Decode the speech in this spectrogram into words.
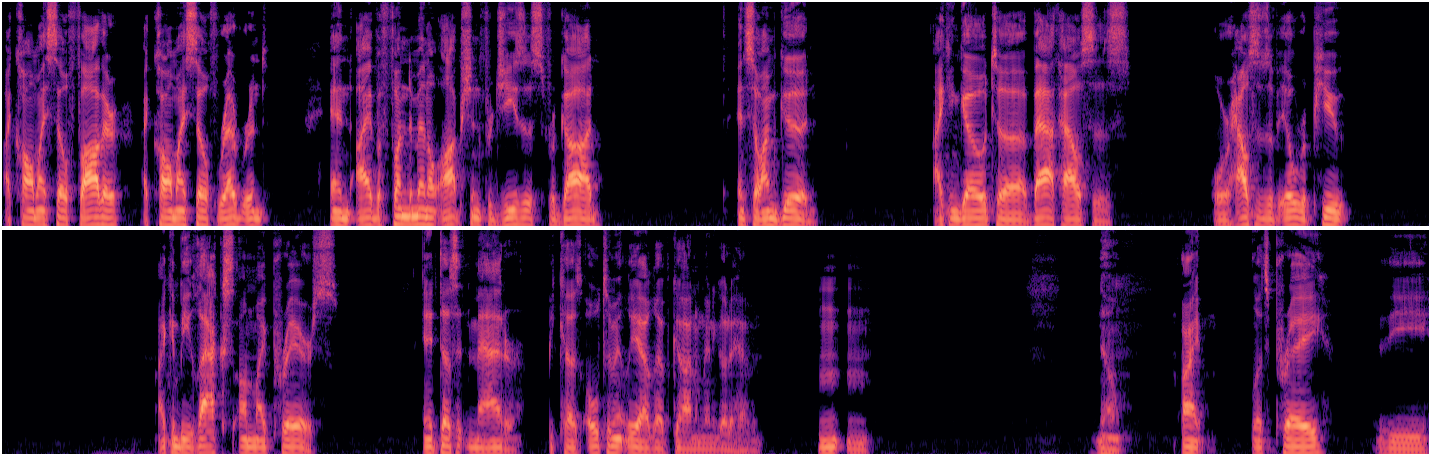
I call myself father. I call myself reverend. And I have a fundamental option for Jesus, for God. And so I'm good. I can go to bathhouses or houses of ill repute. I can be lax on my prayers. And it doesn't matter because ultimately I love God. I'm going to go to heaven. Mm-mm. No. All right. Let's pray the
